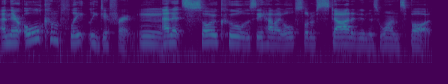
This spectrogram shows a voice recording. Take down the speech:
and they're all completely different. Mm. And it's so cool to see how they all sort of started in this one spot,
